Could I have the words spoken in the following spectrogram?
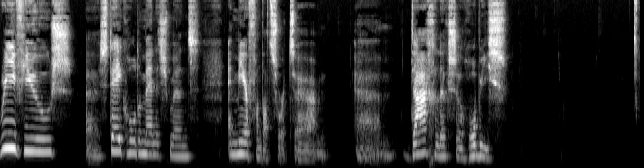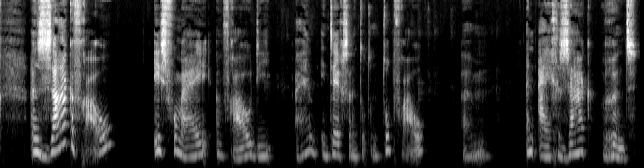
reviews, uh, stakeholder management en meer van dat soort dagelijkse hobby's. Een zakenvrouw is voor mij een vrouw die, in tegenstelling tot een topvrouw, ehm, een eigen zaak runt.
